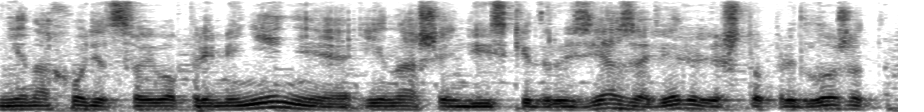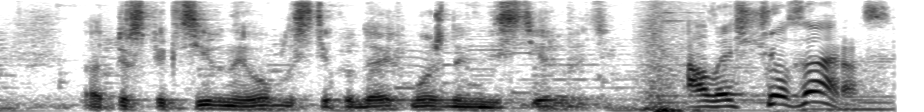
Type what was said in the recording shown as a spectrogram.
не находят своего применения, и наши индийские друзья заверили, что предложат а, перспективные области, куда их можно инвестировать. Але що зараз?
